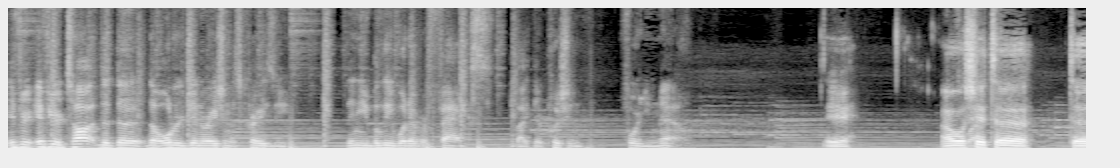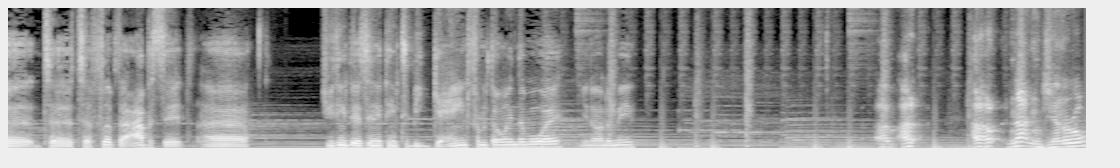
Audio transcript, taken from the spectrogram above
if you're if you're taught that the the older generation is crazy, then you believe whatever facts like they're pushing for you now. Yeah. Oh well, Wow. shit. To to to to flip the opposite. Uh, do you think there's anything to be gained from throwing them away? You know what I mean? Um, I, I don't, not in general.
